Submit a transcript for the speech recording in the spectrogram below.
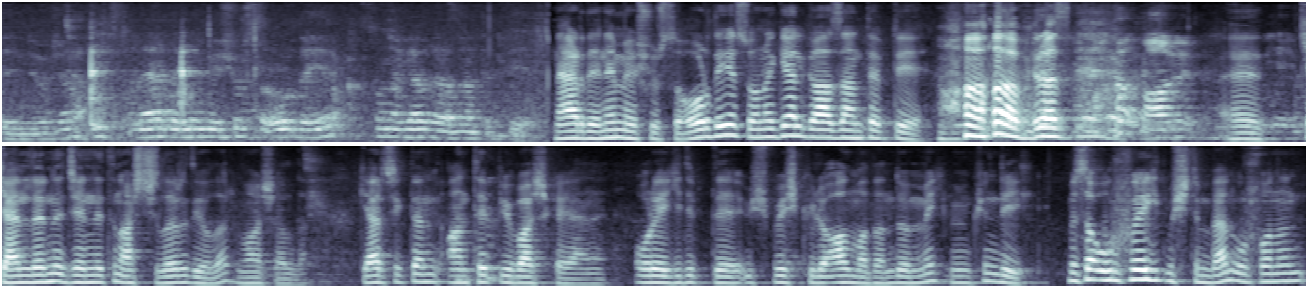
deniliyor hocam. Nerede ne meşhursa orada ye, sonra gel Gaziantep'te ye. Nerede ne meşhursa orada ye sonra gel Gaziantep'te ye. Biraz Abi. Evet, kendilerine cennetin aşçıları diyorlar maşallah. Gerçekten Antep bir başka yani. Oraya gidip de 3-5 kilo almadan dönmek mümkün değil. Mesela Urfa'ya gitmiştim ben. Urfa'nın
